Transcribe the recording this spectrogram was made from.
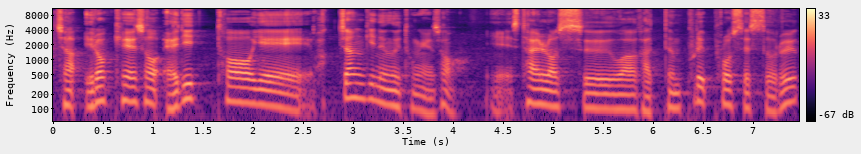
자, 이렇게 해서 에디터의 확장 기능을 통해서 예, Stylus와 같은 preprocessor를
